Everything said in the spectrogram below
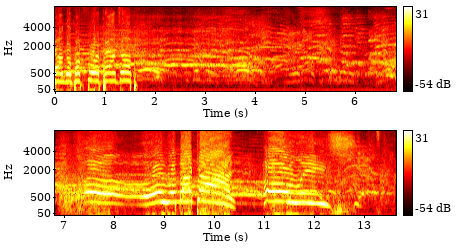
Congo Cup four pounds up. Oh, oh my God! Oh!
